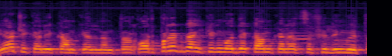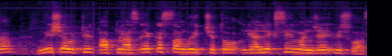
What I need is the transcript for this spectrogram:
या ठिकाणी काम केल्यानंतर कॉर्पोरेट बँकिंगमध्ये काम केल्याचं फिलिंग मिळतं. मी शेवटी आपणास एकच सांगू इच्छितो गॅलेक्सी म्हणजे विश्वास.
